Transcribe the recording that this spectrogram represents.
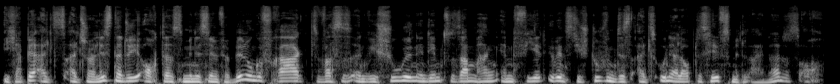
ich habe ja als, als Journalist natürlich auch das Ministerium für Bildung gefragt, was es irgendwie Schulen in dem Zusammenhang empfiehlt. Übrigens, die stufen das als unerlaubtes Hilfsmittel ein. Ne? Das ist auch,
